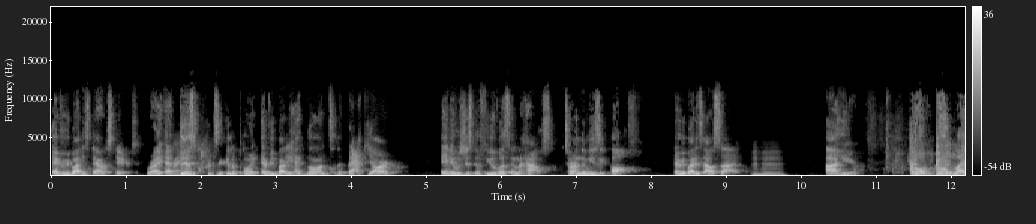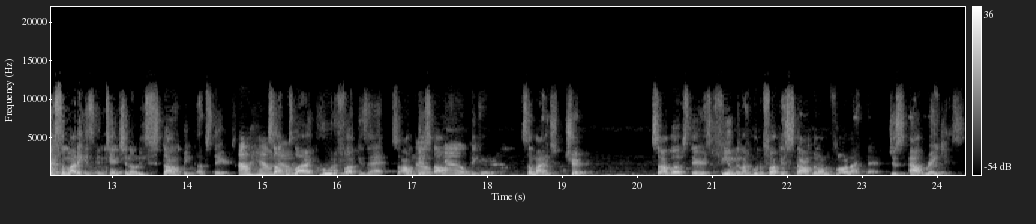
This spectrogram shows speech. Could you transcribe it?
Everybody's downstairs, right? At Right. this particular point, everybody had gone to the backyard and it was just a few of us in the house. Turn the music off. Everybody's outside. Mm-hmm. I hear boom, boom, like somebody is intentionally stomping upstairs. Oh hell So no. I was like, who the fuck is that? So I'm No, pissed off. no. I'm thinking somebody's tripping. So I go upstairs fuming, like, who the fuck is stomping on the floor like that? Just outrageous.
